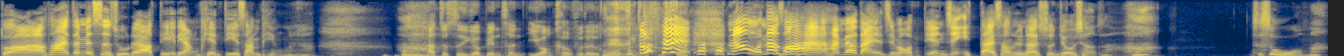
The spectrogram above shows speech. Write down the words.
对啊，然后他还在那边试图的要叠两片，叠三片。我说。啊，那就是一个变成伊万科夫的过程。对，然后我那时候还还没有戴眼镜嘛，我眼镜一戴上去那一瞬间，我想着啊，这是我吗？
